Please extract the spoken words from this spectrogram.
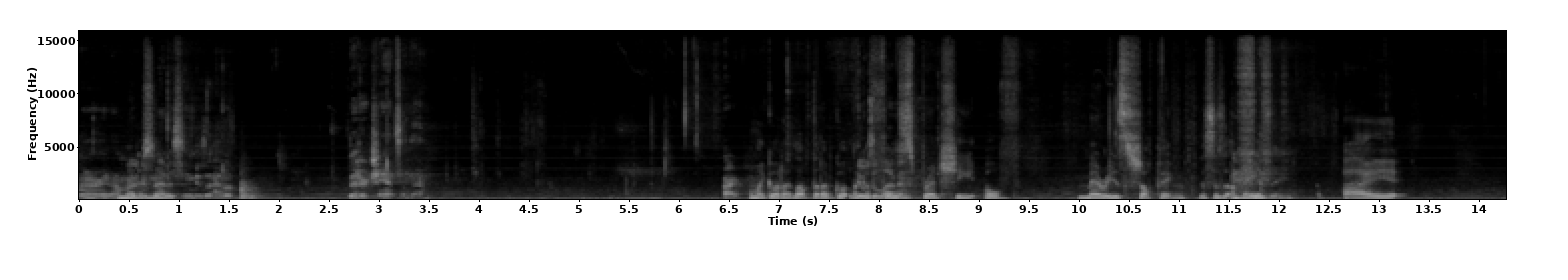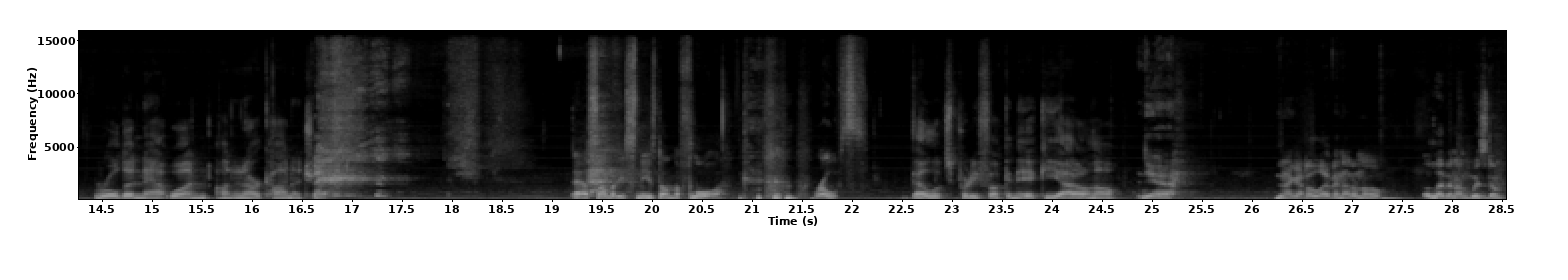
All right, I'm gonna do Medicine. medicine because I have a better chance on that. All right, Oh my god, I love that I've got like a was full 11. spreadsheet of Mary's shopping. This is amazing. I rolled a nat one on an Arcana check. yeah, somebody sneezed on the floor. Gross. That looks pretty fucking icky. I don't know. Yeah. Then I got 11. I don't know. 11 on wisdom.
